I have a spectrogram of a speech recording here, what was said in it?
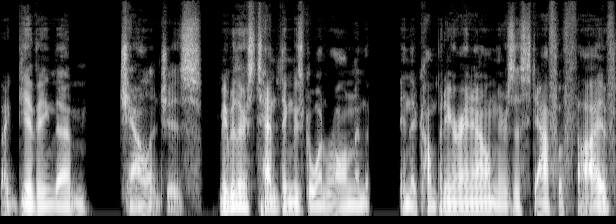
by giving them challenges. Maybe there's 10 things going wrong in the, in the company right now, and there's a staff of five.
